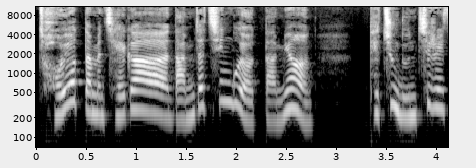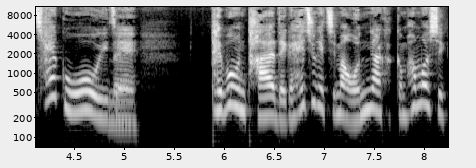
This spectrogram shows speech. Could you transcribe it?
저였다면 제가 남자친구였다면 대충 눈치를 채고 이제 네. 대부분 다 내가 해주겠지만 어느 날 가끔 한 번씩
